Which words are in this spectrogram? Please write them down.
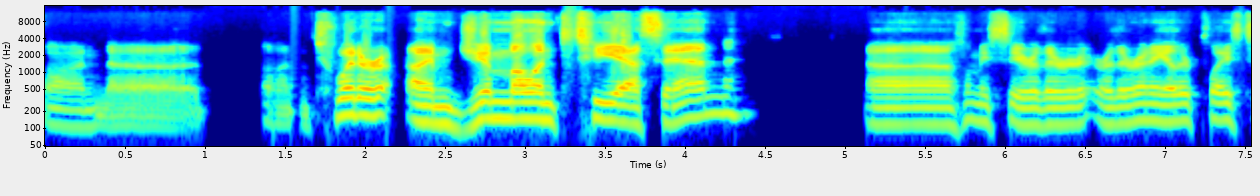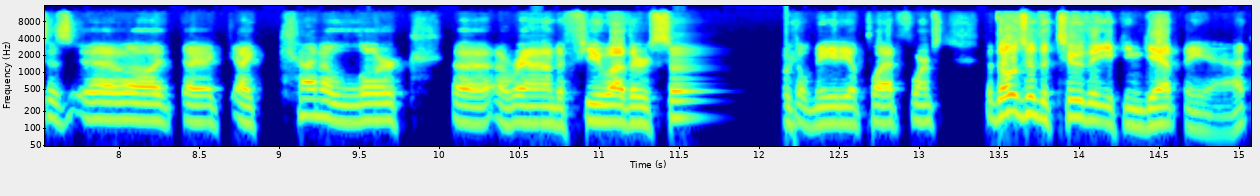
on uh, on Twitter, I'm Jim Mullin TSN. Uh, let me see. Are there are there any other places? Uh, well, I, I, I kind of lurk uh, around a few other social media platforms, but those are the two that you can get me at.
